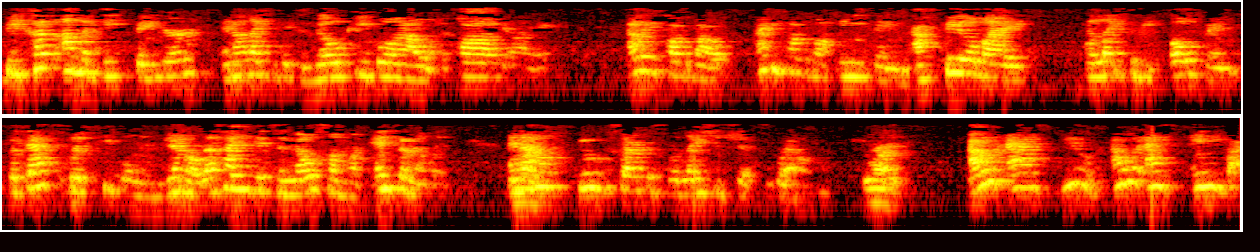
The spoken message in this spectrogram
Because I'm a deep thinker and I like to get to know people and I want to talk and I, I like to talk about, I can talk about anything. I feel like I like to be open, but that's with people in general. That's how you get to know someone intimately. And I Right. don't do surface relationships well. Right. I would ask you, I would ask anybody,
